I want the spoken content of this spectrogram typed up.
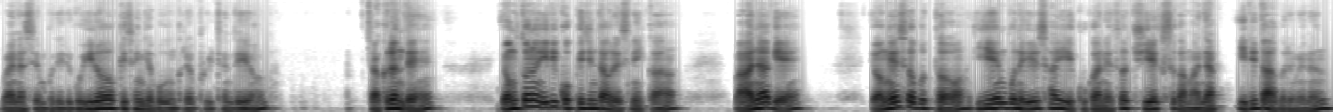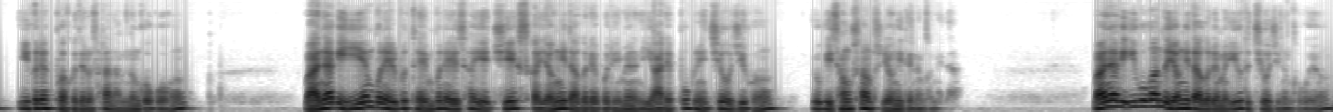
마이너스 n분의 1이고 이렇게 생겨먹은 그래프일 텐데요. 자 그런데 0 또는 1이 곱해진다 그랬으니까 만약에 0에서부터 2n분의 1 사이의 구간에서 gx가 만약 1이다 그러면은 이 그래프가 그대로 살아남는 거고 만약에 2n분의 1부터 n분의 1 사이에 gx가 0이다 그래버리면 이 아랫부분이 지워지고 여기 상수함수 0이 되는 겁니다. 만약에 이 구간도 0이다 그러면 이것도 지워지는 거고요.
